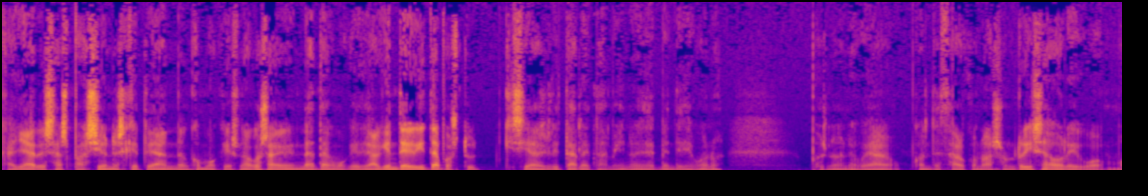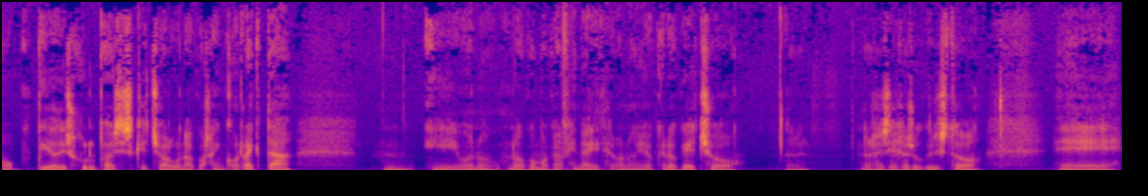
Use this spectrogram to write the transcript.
callar esas pasiones que te dan, ¿no? Como que es una cosa innata, como que si alguien te grita, pues tú quisieras gritarle también, ¿no? Y de repente bueno, pues no, le voy a contestar con una sonrisa o le digo, o pido disculpas si es que he hecho alguna cosa incorrecta. Y bueno, uno como que al final dice, bueno, yo creo que he hecho, no sé, si Jesucristo, eh,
